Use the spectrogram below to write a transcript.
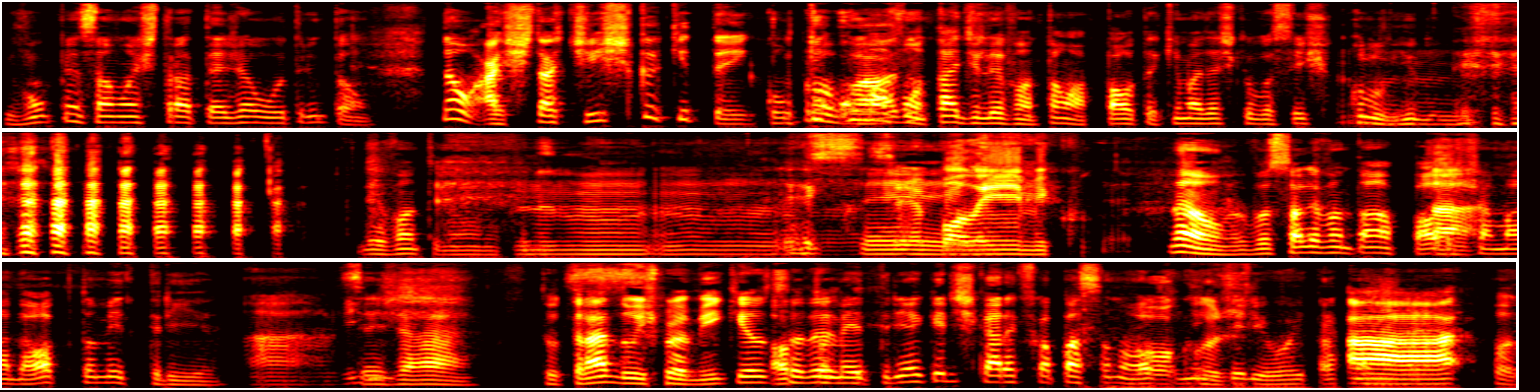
e vamos pensar numa estratégia ou outra então. Não, a estatística que tem Eu tô com uma comprovado. vontade de levantar uma pauta aqui, mas acho que eu vou ser excluído. Hum. Levanto não, né? Eu Isso sei. é polêmico. Não, eu vou só levantar uma pauta Tá. chamada optometria. Ah, Você já. Tu traduz pra mim que eu sou. da- Optometria é aqueles caras que ficam passando óculos no Óculos. interior e pra cá. Ah, pô,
